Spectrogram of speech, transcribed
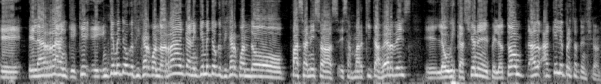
Eh, el arranque, ¿qué, eh, ¿en qué me tengo que fijar cuando arrancan? ¿En qué me tengo que fijar cuando pasan esas, esas marquitas verdes? Eh, la ubicación en el pelotón. ¿A, a qué le presto atención?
